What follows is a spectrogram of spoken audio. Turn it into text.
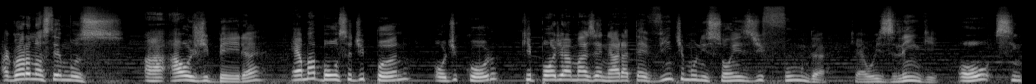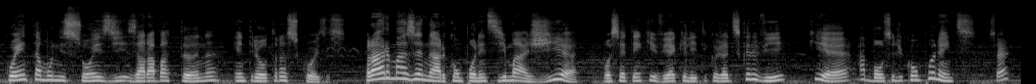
Agora nós temos a algibeira. É uma bolsa de pano ou de couro que pode armazenar até 20 munições de funda que é o sling, ou 50 munições de zarabatana, entre outras coisas. Para armazenar componentes de magia, você tem que ver aquele item que eu já descrevi, que é a bolsa de componentes, certo?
